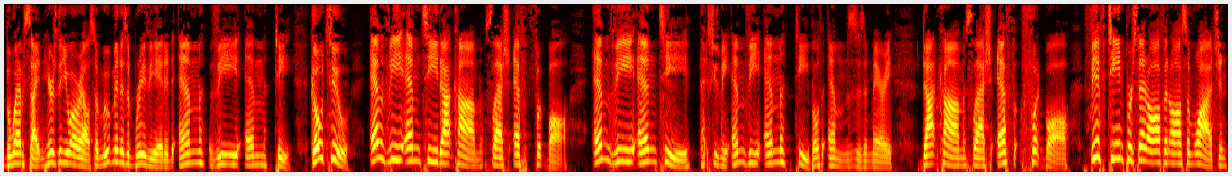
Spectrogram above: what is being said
the website. And here's the URL. So movement is abbreviated MVMT. Go to mvmt.com slash F-football. MVMT, excuse me, MVMT, both M's as in Mary, dot com slash f football 15% off an awesome watch. And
